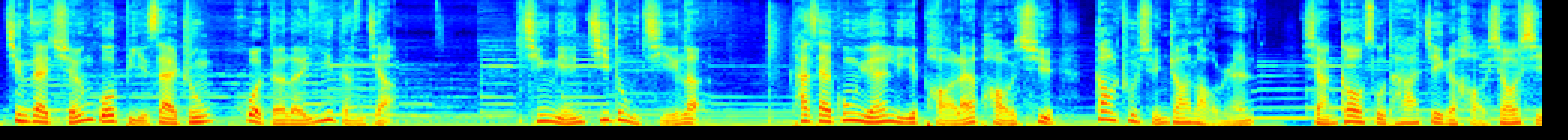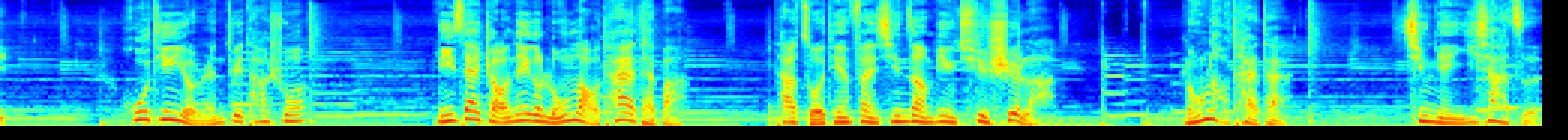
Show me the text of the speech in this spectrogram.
竟在全国比赛中获得了一等奖，青年激动极了。他在公园里跑来跑去，到处寻找老人，想告诉他这个好消息。忽听有人对他说：“你在找那个龙老太太吧？她昨天犯心脏病去世了。”龙老太太，青年一下子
